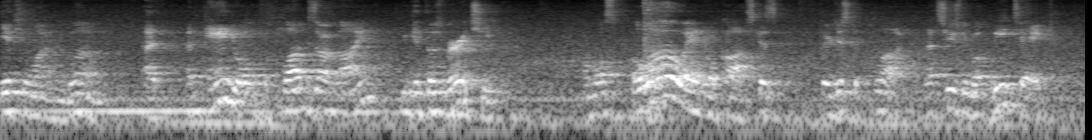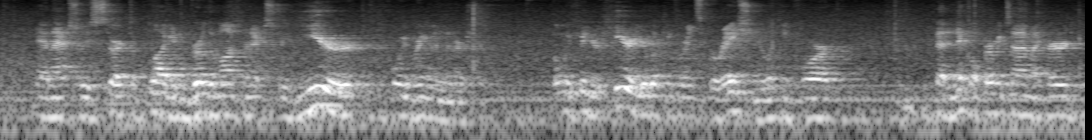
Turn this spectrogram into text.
if you want them to bloom an annual, the plugs online, you can get those very cheap, almost below annual cost because they're just a plug. That's usually what we take and actually start to plug and grow them on for an extra year before we bring them in the nursery. But we figure here you're looking for inspiration. You're looking for bet a nickel for every time I heard,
